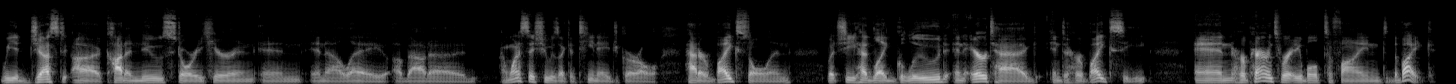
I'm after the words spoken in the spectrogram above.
We had just uh, caught a news story here in in in LA about a. I want to say she was like a teenage girl had her bike stolen but she had like glued an AirTag into her bike seat, and her parents were able to find the bike.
